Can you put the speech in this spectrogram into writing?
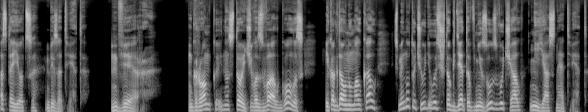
остается без ответа. «Вера». Громко и настойчиво звал голос, и когда он умолкал, с минуту чудилось, что где-то внизу звучал неясный ответ.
